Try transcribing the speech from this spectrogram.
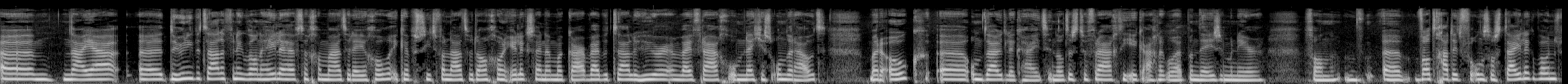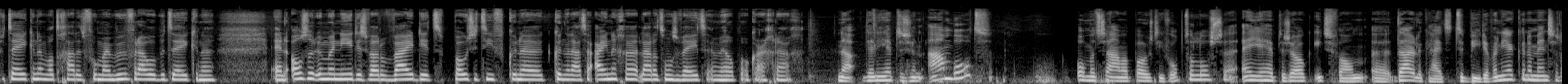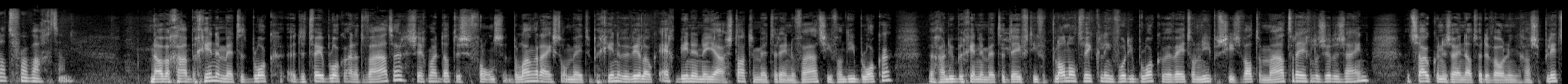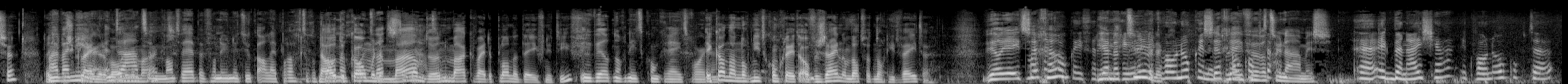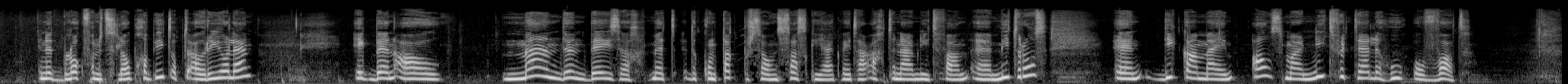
Um, nou ja, uh, de huur niet betalen vind ik wel een hele heftige maatregel. Ik heb zoiets van laten we dan gewoon eerlijk zijn aan elkaar. Wij betalen huur en wij vragen om netjes onderhoud. Maar ook uh, om duidelijkheid. En dat is de vraag die ik eigenlijk wel heb aan deze meneer. Van uh, wat gaat dit voor ons als tijdelijke bewoners betekenen? Wat gaat dit voor mijn buurvrouwen betekenen? En als er een manier is waarop wij dit positief kunnen, kunnen laten eindigen... laat het ons weten en we helpen elkaar graag. Nou, Danny, je hebt dus een aanbod om het samen positief op te lossen. En je hebt dus ook iets van uh, duidelijkheid te bieden. Wanneer kunnen mensen dat verwachten? Nou, we gaan beginnen met het blok, de twee blokken aan het water. Zeg maar. Dat is voor ons het belangrijkste om mee te beginnen. We willen ook echt binnen een jaar starten met de renovatie van die blokken. We gaan nu beginnen met de definitieve planontwikkeling voor die blokken. We weten nog niet precies wat de maatregelen zullen zijn. Het zou kunnen zijn dat we de woningen gaan splitsen. Dat maar dus wanneer een datum? Maakt. Want we hebben van u natuurlijk allerlei prachtige plannen Nou, de komende maanden maken wij de plannen definitief. U wilt nog niet concreet worden? Ik kan daar nog niet concreet over zijn, omdat we het nog niet weten. Wil je iets Mag zeggen? Ik ook even ja, natuurlijk. Ik woon ook in zeg het even wat uw naam is. Uh, ik ben Aisha. Ik woon ook op de in het blok van het sloopgebied op de Auriolaan. Ik ben al maanden bezig met de contactpersoon Saskia. Ik weet haar achternaam niet van uh, Mitros. En die kan mij alsmaar niet vertellen hoe of wat.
